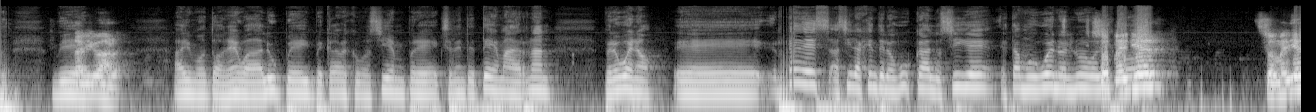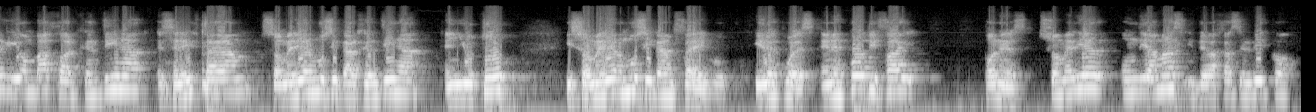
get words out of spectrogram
Bien. Dani Bar. Hay un montón, ¿eh? Guadalupe, impecables como siempre. Excelente tema, Hernán. Pero bueno, eh, redes, así la gente los busca, los sigue. Está muy bueno el nuevo disco. Sommelier, Sommelier-Argentina es en Instagram, Sommelier Música Argentina en YouTube y Sommelier Música en Facebook. Y después en Spotify pones Sommelier un día más y te bajas el disco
